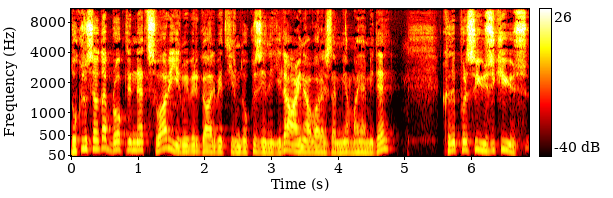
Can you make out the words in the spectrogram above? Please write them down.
9. sırada Brooklyn Nets var 21 galibiyet 29 yenilgiyle aynı avarajda Miami'de. Clippers'ı 102-100,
